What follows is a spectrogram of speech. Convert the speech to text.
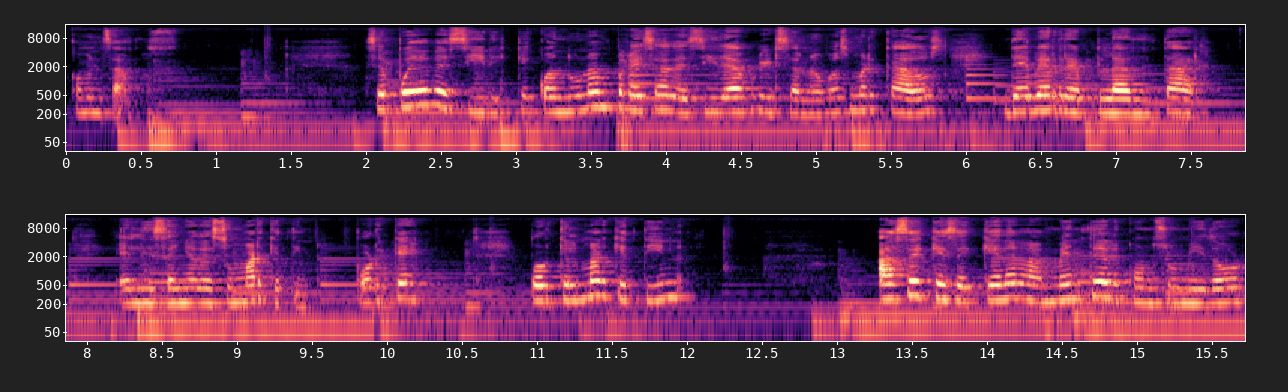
Comenzamos. Se puede decir que cuando una empresa decide abrirse a nuevos mercados, debe replantar el diseño de su marketing. ¿Por qué? Porque el marketing hace que se quede en la mente del consumidor.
